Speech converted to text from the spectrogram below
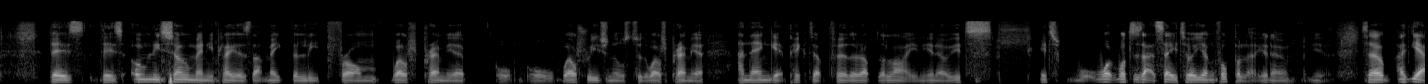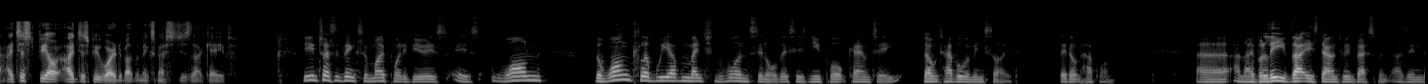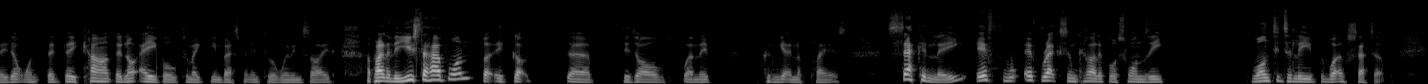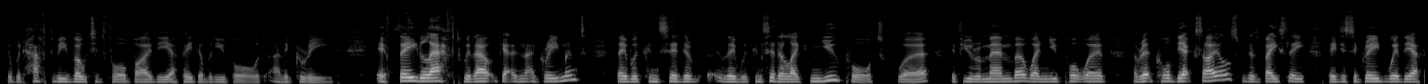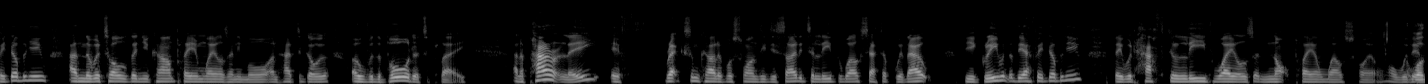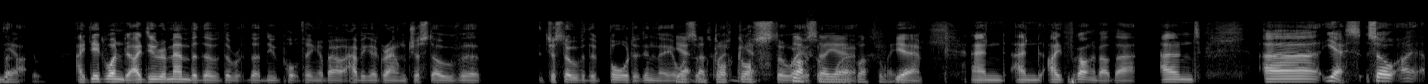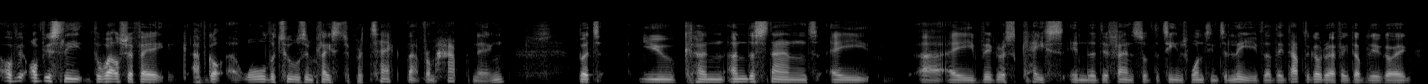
There's there's only so many players that make the leap from Welsh Premier or, or Welsh regionals to the Welsh Premier and then get picked up further up the line. You know, it's it's what what does that say to a young footballer? You know, yeah. so I, yeah, I just be I just be worried about the mixed messages that gave. The interesting thing from my point of view is is one, the one club we haven't mentioned once in all this is Newport County. Don't have a women's side. They don't have one. Uh, and I believe that is down to investment, as in they don't want, they, they can't, they're not able to make the investment into a women's side. Apparently, they used to have one, but it got uh, dissolved when they couldn't get enough players. Secondly, if if Wrexham, Cardiff, or Swansea wanted to leave the Welsh setup, it would have to be voted for by the FAW board and agreed. If they left without getting that agreement, they would consider they would consider like Newport were, if you remember when Newport were called the Exiles, because basically they disagreed with the FAW and they were told then you can't play in Wales anymore and had to go over the border to play. And apparently, if Wrexham, Cardiff, or Swansea decided to leave the Welsh setup without the agreement of the FAW, they would have to leave Wales and not play on Welsh soil or within Well, the the- FAW. I did wonder. I do remember the the, the Newport thing about having a ground just over just over the border, didn't they? Or Yeah, some Glo- right, yeah. Gloucester yeah. Gloucester way. yeah and and i'd forgotten about that and uh yes so I, ob- obviously the welsh fa have got all the tools in place to protect that from happening but you can understand a uh, a vigorous case in the defence of the teams wanting to leave, that they'd have to go to FAW going,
